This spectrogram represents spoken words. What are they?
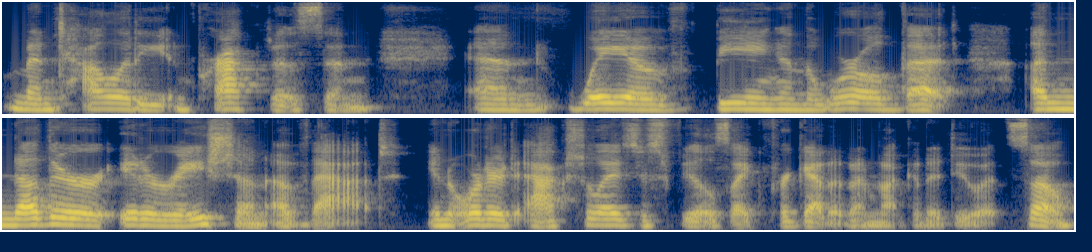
mentality and practice and, and way of being in the world that another iteration of that in order to actualize just feels like, forget it, I'm not going to do it. So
